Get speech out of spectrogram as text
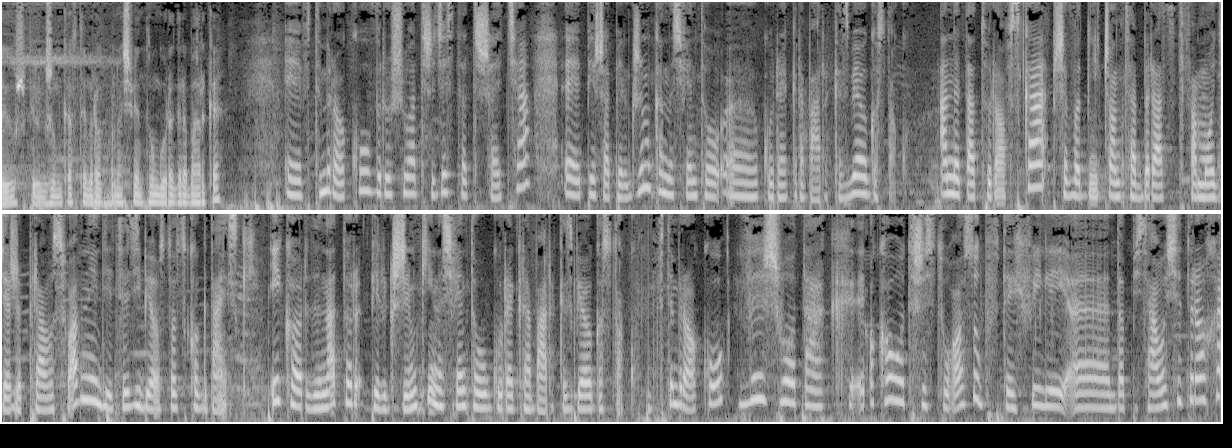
To już pielgrzymka w tym roku na Świętą Górę Grabarkę? E, W tym roku wyruszyła 33. e, piesza pielgrzymka na Świętą e, Górę Grabarkę z Białego Stoku. Aneta Turowska, przewodnicząca Bractwa Młodzieży Prawosławnej Diecezji Białostocko-Gdańskiej i koordynator pielgrzymki na Świętą Górę Grabarkę z Białego Stoku. W tym roku wyszło tak około 300 osób, w tej chwili e, dopisało się trochę.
